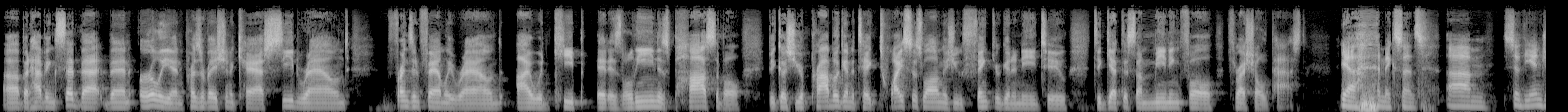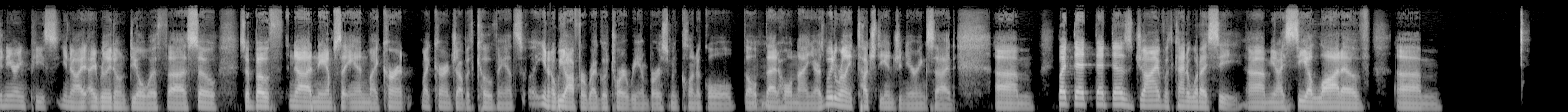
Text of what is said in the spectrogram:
Uh, but having said that, then early in preservation of cash, seed round, friends and family round, I would keep it as lean as possible because you're probably going to take twice as long as you think you're going to need to to get to some meaningful threshold passed. Yeah, that makes sense. Um, so the engineering piece, you know, I, I really don't deal with. Uh, so so both uh, NAMSA and my current my current job with Covance, uh, you know, we offer regulatory reimbursement, clinical, the, mm-hmm. that whole nine yards. We don't really touch the engineering side. Um, but that that does jive with kind of what I see. Um, you know, I see a lot of um,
